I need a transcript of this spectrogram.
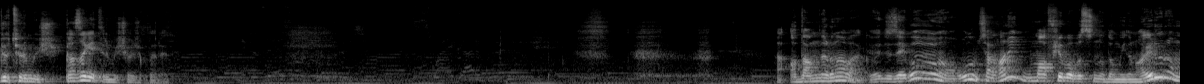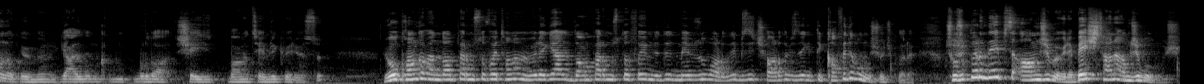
götürmüş. Gaza getirmiş çocukları. Ha, Adamlarına bak. Zego oğlum sen hani mafya babasının adamıydın. Hayırdır amına koyayım. Geldin burada şey bana tebrik veriyorsun. Yok kanka ben Damper Mustafa'yı tanımıyorum. Öyle geldi Damper Mustafa'yım dedi. Mevzu var dedi. Bizi çağırdı biz de gittik. Kafede bulmuş çocukları. Çocukların da hepsi amcı böyle. 5 tane amcı bulmuş.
